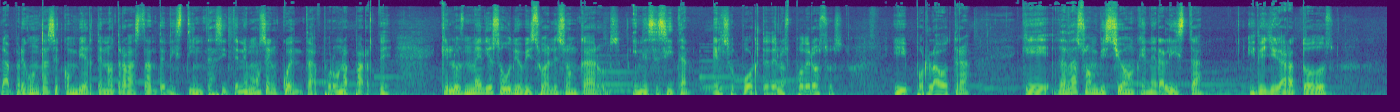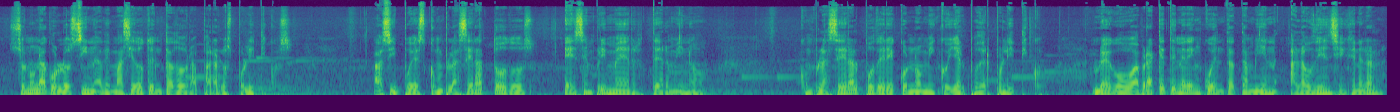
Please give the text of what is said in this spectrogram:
La pregunta se convierte en otra bastante distinta si tenemos en cuenta, por una parte, que los medios audiovisuales son caros y necesitan el soporte de los poderosos, y por la otra, que, dada su ambición generalista y de llegar a todos, son una golosina demasiado tentadora para los políticos. Así pues, complacer a todos es en primer término complacer al poder económico y al poder político. Luego habrá que tener en cuenta también a la audiencia en general,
